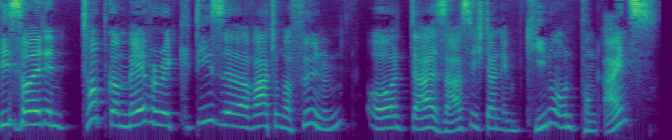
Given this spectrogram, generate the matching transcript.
Wie soll denn Top Gun Maverick diese Erwartung erfüllen? Und da saß ich dann im Kino und Punkt eins,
